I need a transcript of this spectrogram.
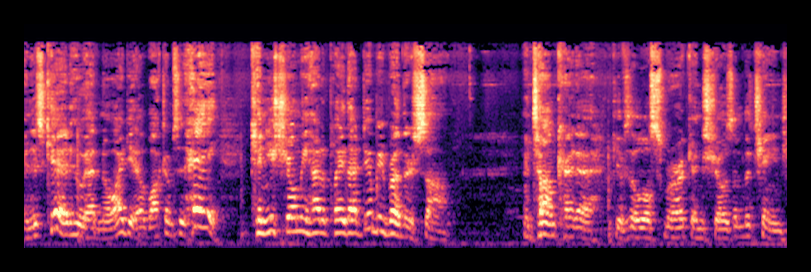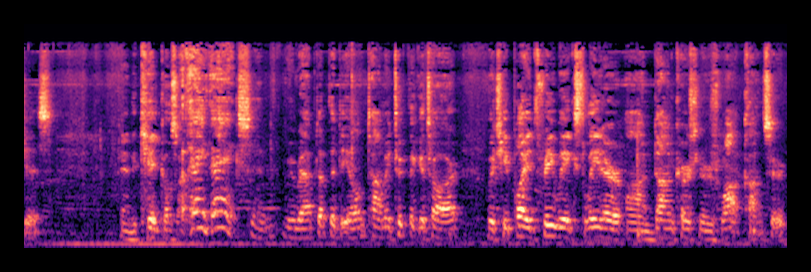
And this kid, who had no idea, walked up and said, Hey, can you show me how to play that Doobie Brothers song? And Tom kind of gives a little smirk and shows him the changes. And the kid goes, oh, hey, thanks. And we wrapped up the deal. And Tommy took the guitar, which he played three weeks later on Don Kirshner's rock concert.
